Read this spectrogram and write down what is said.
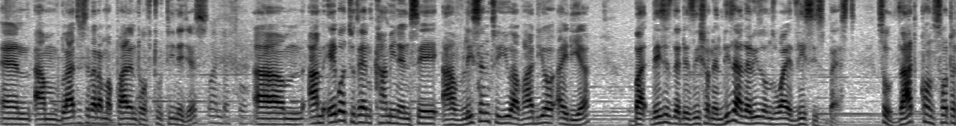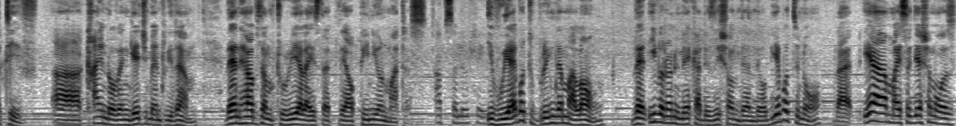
and I'm glad to say that I'm a parent of two teenagers, Wonderful. um, I'm able to then come in and say, I've listened to you, I've had your idea, but this is the decision, and these are the reasons why this is best. So that consultative uh, kind of engagement with them then helps them to realize that their opinion matters Absolutely. if we're able to bring them along, then even when we make a decision, then they'll be able to know that, yeah, my suggestion was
